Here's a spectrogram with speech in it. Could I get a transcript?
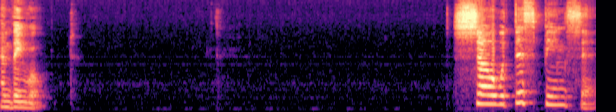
and they wrote. So, with this being said,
